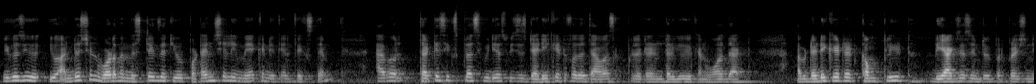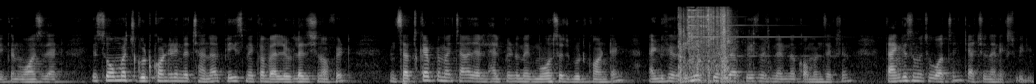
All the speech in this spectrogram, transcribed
because you you understand what are the mistakes that you potentially make and you can fix them. I have a 36 plus videos which is dedicated for the javascript related interview. You can watch that. I've dedicated complete react.js interview preparation. You can watch that. There's so much good content in the channel. Please make a well utilization of it. And subscribe to my channel. That will help me to make more such good content. And if you have any feedback please mention that in the comment section. Thank you so much for watching. Catch you in the next video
